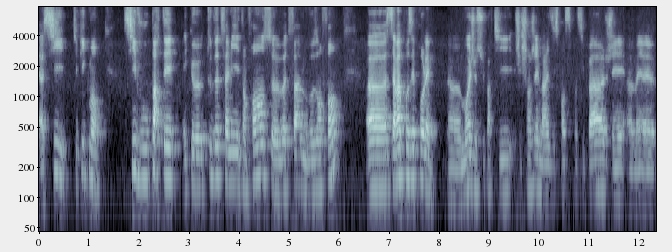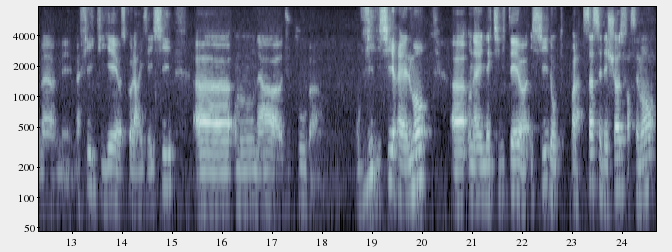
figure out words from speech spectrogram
Euh, si, typiquement, si vous partez et que toute votre famille est en France, euh, votre femme, vos enfants, euh, ça va poser problème. moi, je suis parti, j'ai changé ma résidence principale, j'ai ma, fille qui est scolarisée ici. on a, du coup, bah, on vit ici réellement. on a une activité ici. Donc voilà, ça, c'est des choses forcément.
